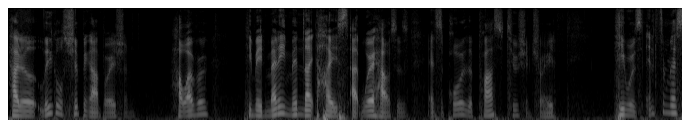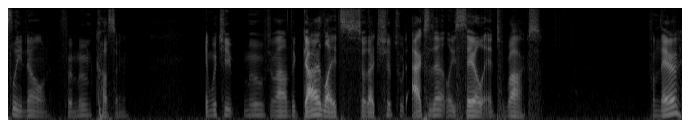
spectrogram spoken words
had a legal shipping operation. However, he made many midnight heists at warehouses and supported the prostitution trade. He was infamously known for moon cussing, in which he moved around the guide lights so that ships would accidentally sail into rocks. From there,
